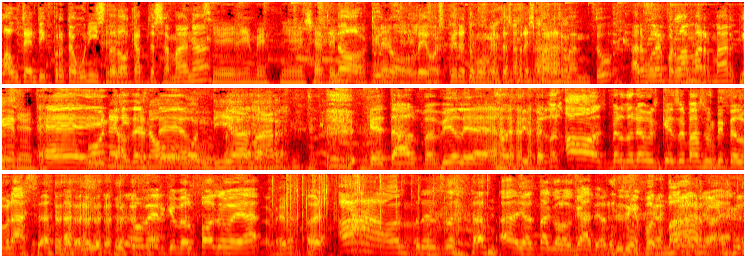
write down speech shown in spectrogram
l'autèntic protagonista Sí. del cap de setmana. Sí, dime, eh, te No, mejor, tu no, gracias. Leo, espera't un moment, després parlem amb tu. Ara volem parlar amb Marc Márquez. Ei, Bona nit de nou, esteu? bon dia, Marc. Què tal, família? Hosti, perdó... Oh, perdoneu, és que se m'ha sortit el braç. Un moment, que me'l poso bé, eh? A veure. A veure. Ah, ostres! ja està col·locat, eh? Hosti, sí que fot mal, eh?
